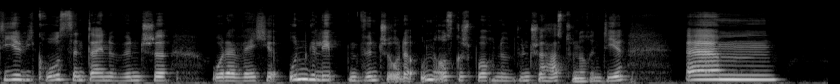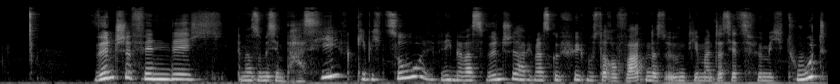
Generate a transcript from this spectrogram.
dir? Wie groß sind deine Wünsche? Oder welche ungelebten Wünsche oder unausgesprochenen Wünsche hast du noch in dir? Ähm, Wünsche finde ich immer so ein bisschen passiv, gebe ich zu. Wenn ich mir was wünsche, habe ich mir das Gefühl, ich muss darauf warten, dass irgendjemand das jetzt für mich tut.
